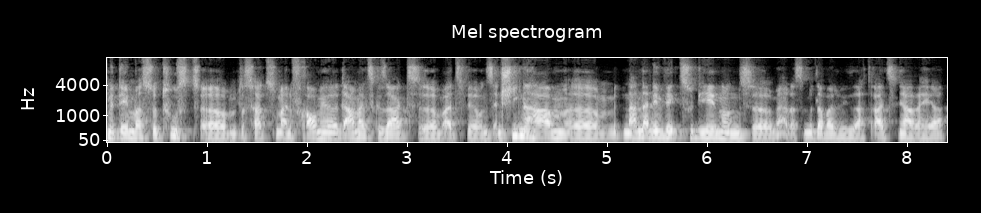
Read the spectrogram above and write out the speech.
mit dem, was du tust. Ähm, das hat meine Frau mir damals gesagt, äh, als wir uns entschieden haben, äh, miteinander den Weg zu gehen. Und äh, ja, das ist mittlerweile, wie gesagt, 13 Jahre her.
